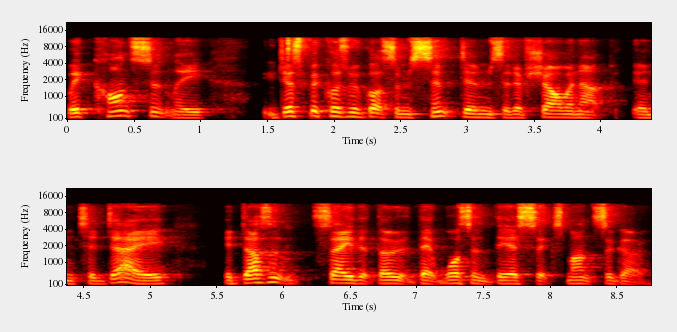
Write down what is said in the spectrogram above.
We're constantly, just because we've got some symptoms that have shown up in today, it doesn't say that though that wasn't there six months ago.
